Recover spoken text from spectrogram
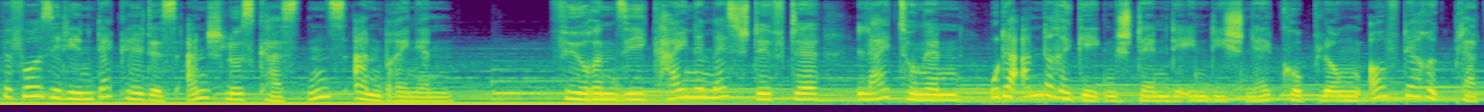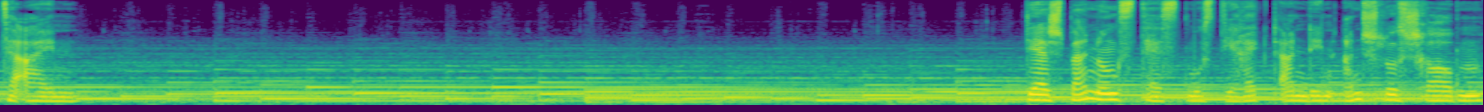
bevor Sie den Deckel des Anschlusskastens anbringen. Führen Sie keine Messstifte, Leitungen oder andere Gegenstände in die Schnellkupplung auf der Rückplatte ein. Der Spannungstest muss direkt an den Anschlussschrauben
